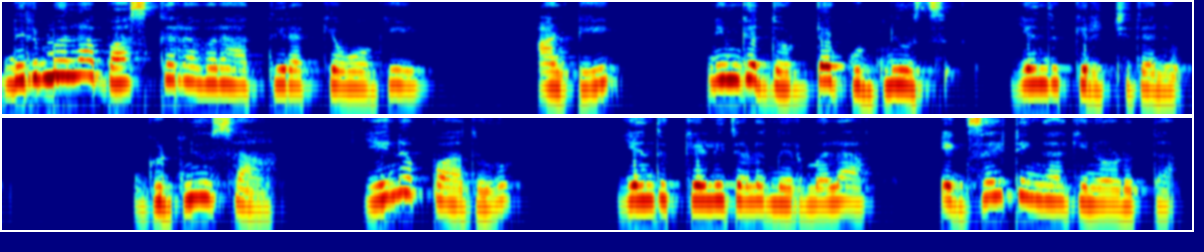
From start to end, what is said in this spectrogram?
ನಿರ್ಮಲಾ ಭಾಸ್ಕರ್ ಅವರ ಹತ್ತಿರಕ್ಕೆ ಹೋಗಿ, ಆಂಟಿ, ನಿಮಗೆ ದೊಡ್ಡ ಗುಡ್ ನ್ಯೂಸ್ ಎಂದು ಕಿರುಚಿದನು. ಗುಡ್ ನ್ಯೂಸಾ ಏನಪ್ಪ ಅದು? ಎಂದು ಕೇಳಿದಳು ನಿರ್ಮಲಾ ಎಕ್ಸೈಟಿಂಗ್ ಆಗಿ ನೋಡುತ್ತಾ.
